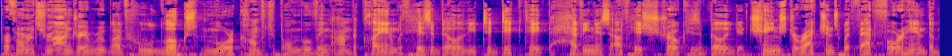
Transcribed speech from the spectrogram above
performance from Andre Rublev, who looks more comfortable moving on the clay. And with his ability to dictate the heaviness of his stroke, his ability to change directions with that forehand, the,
